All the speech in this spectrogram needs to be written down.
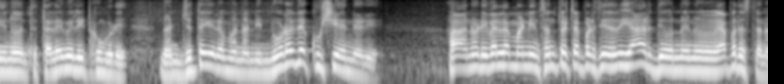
ನೀನು ಅಂತ ತಲೆ ಮೇಲೆ ಇಟ್ಕೊಂಬಿಡಿ. ನನ್ನ ಜೊತೆ ಇರಮ್ಮ, ನಾನು ನೀನು ನೋಡೋದೇ ಖುಷಿ ಅನ್ನೇಳಿ. ಹಾಂ ನೋಡಿ ಇವೆಲ್ಲ ಮಾಡಿ ನೀನು ಸಂತೋಷಪಡಿಸಿದ್ರೆ ಯಾರು ದೇವ್ರು ನೀನು ವ್ಯಾಪಾರಿಸ್ತಾನ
